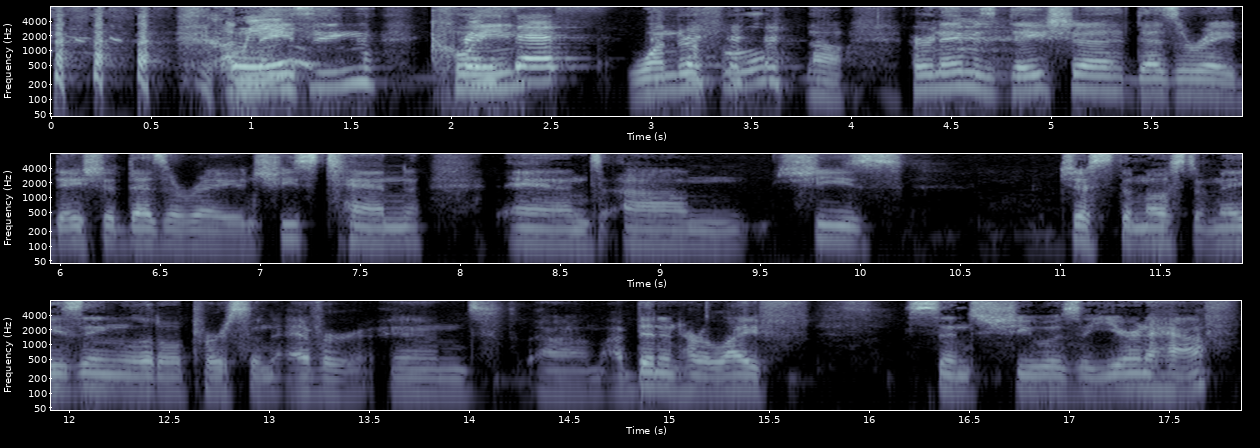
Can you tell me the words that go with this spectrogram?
Queen? Amazing. Queen. Princess? Wonderful. No, her name is Daisha Desiree. Daisha Desiree, and she's ten, and um, she's just the most amazing little person ever. And um, I've been in her life since she was a year and a half.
